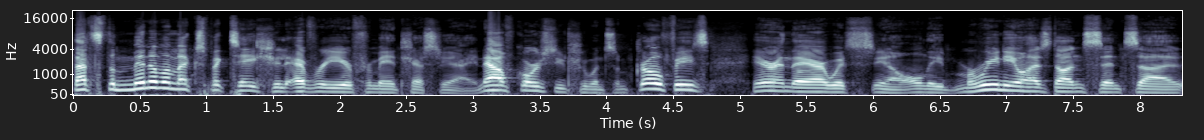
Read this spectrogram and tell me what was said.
That's the minimum expectation every year for Manchester United. Now, of course, you should win some trophies here and there, which you know only Mourinho has done since uh,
